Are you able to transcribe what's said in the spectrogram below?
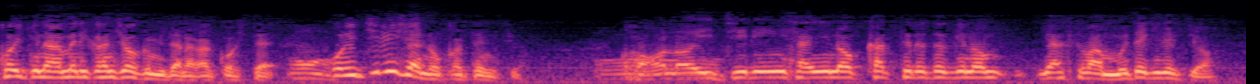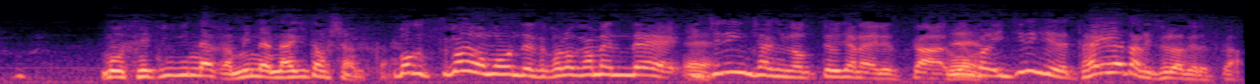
小粋なアメリカンジョークみたいな格好して、うんこれ一輪車に乗っかってるんですよ。この一輪車に乗っかってる時の焼きそばは無敵ですよ。もう責任なんかみんななぎ倒しちゃうんですから。僕すごい思うんですこの画面でええ一輪車に乗ってるじゃないですか。ええで、これ一輪車で体当たりするわけですか。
